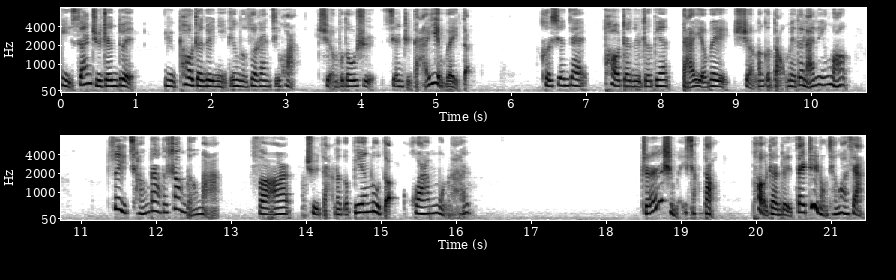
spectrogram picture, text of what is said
第三局针对与炮战队拟定的作战计划，全部都是限制打野位的。可现在炮战队这边打野位选了个倒霉的兰陵王，最强大的上等马反而去打了个边路的花木兰。真是没想到，炮战队在这种情况下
